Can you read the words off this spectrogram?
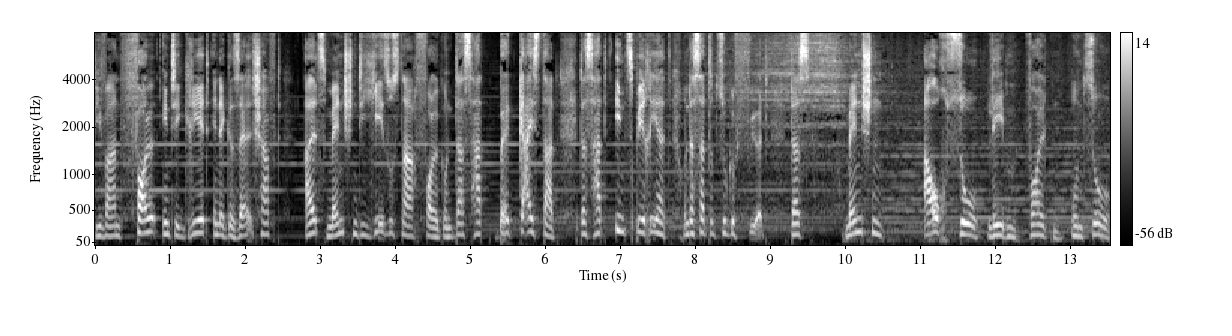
die waren voll integriert in der Gesellschaft als Menschen, die Jesus nachfolgen. Und das hat begeistert, das hat inspiriert und das hat dazu geführt, dass Menschen auch so leben wollten. Und so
